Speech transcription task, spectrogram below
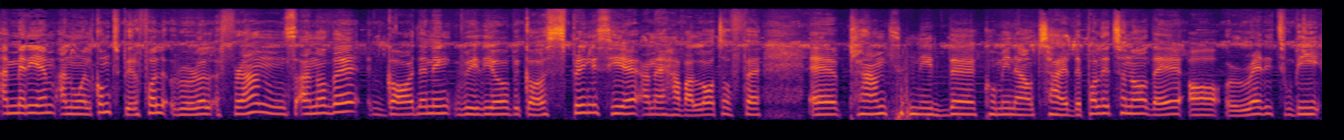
I'm Meryem and welcome to beautiful rural France. Another gardening video because spring is here and I have a lot of uh, uh, plants need coming outside the polytunnel. They are ready to be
